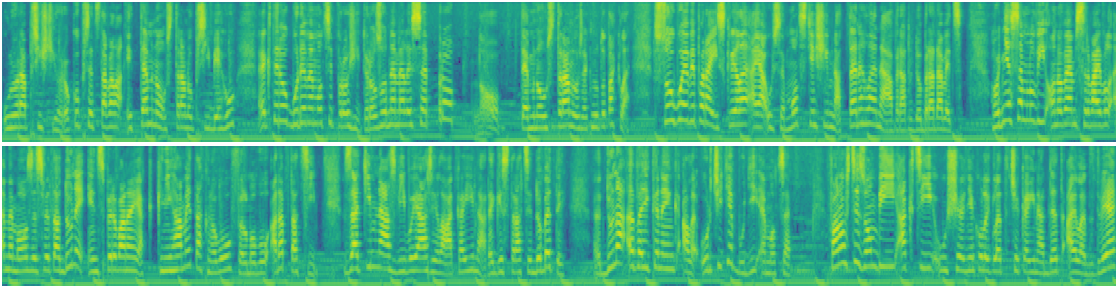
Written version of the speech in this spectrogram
února příštího roku, představila i temnou stranu příběhu, kterou budeme moci prožít. Rozhodneme-li se pro, no, temnou stranu, řeknu to takhle. Souboje vypadají skvěle a já už se moc těším na tenhle návrat do Bradavic. Hodně se mluví o novém survival MMO ze světa Duny, inspirované jak knihami, tak novou filmovou adaptací. Zatím nás vývojáři lákají na registraci do bety. Duna Awakening ale určitě budí emoce. Fanoušci zombie akcí už několik let čekají na Dead Island 2.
